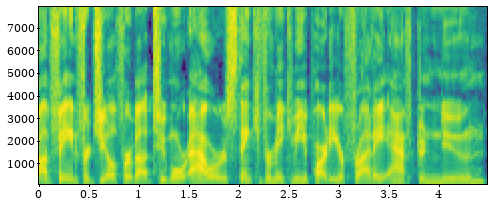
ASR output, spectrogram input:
Rob Fai for Jill for about two more hours. Thank you for making me a part of your Friday afternoon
